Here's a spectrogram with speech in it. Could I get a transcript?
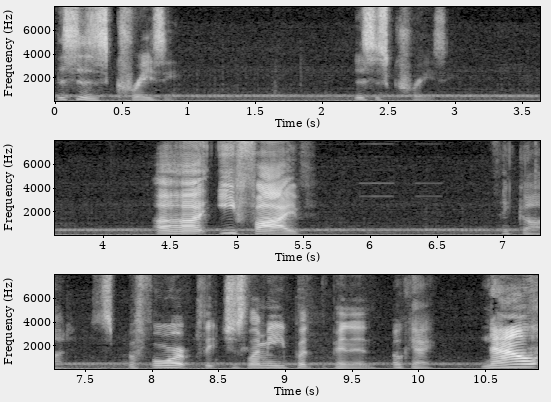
This is crazy. This is crazy. Uh, E5. Thank God. Just before, please, just let me put the pin in. Okay. Now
